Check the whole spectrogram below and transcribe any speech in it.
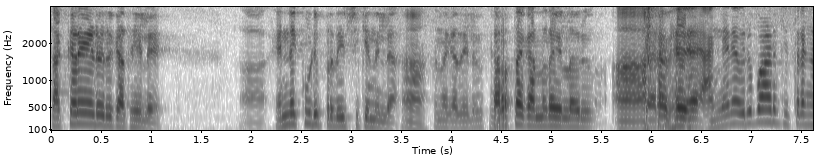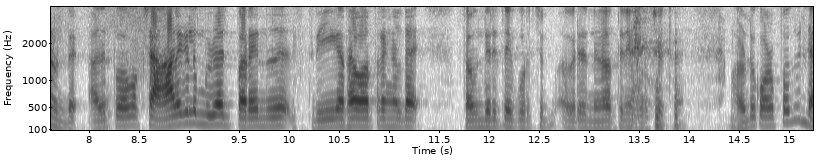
സക്കറയുടെ ഒരു കഥയിലെ എന്നെ കൂടി പ്രതീക്ഷിക്കുന്നില്ല എന്ന കഥയിൽ കറുത്ത കണ്ണടയുള്ള ഒരു അങ്ങനെ ഒരുപാട് ചിത്രങ്ങളുണ്ട്. അതിപ്പോ പക്ഷെ ആളുകൾ മുഴുവൻ പറയുന്നത് സ്ത്രീ കഥാപാത്രങ്ങളുടെ സൗന്ദര്യത്തെക്കുറിച്ചും അവർ നീളത്തിനെ കുറിച്ചും അതുകൊണ്ട് കുഴപ്പമൊന്നുമില്ല.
